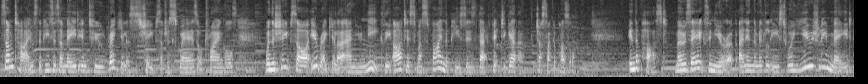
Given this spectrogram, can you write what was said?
Sometimes the pieces are made into regular shapes such as squares or triangles. When the shapes are irregular and unique, the artist must find the pieces that fit together, just like a puzzle. In the past, mosaics in Europe and in the Middle East were usually made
